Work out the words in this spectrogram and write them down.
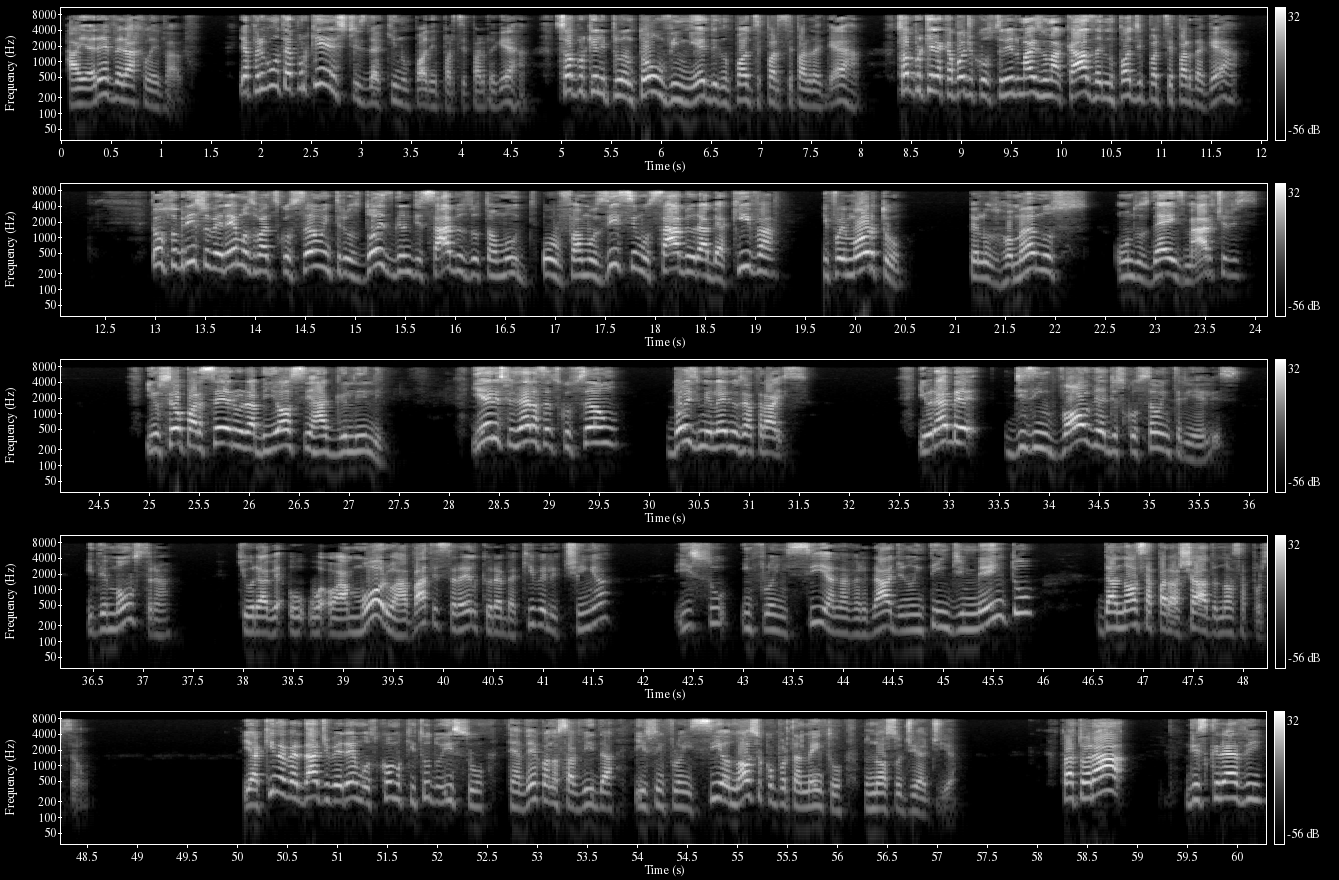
E a pergunta é por que estes daqui não podem participar da guerra? Só porque ele plantou um vinhedo e não pode participar da guerra? Só porque ele acabou de construir mais uma casa e não pode participar da guerra? Então, sobre isso, veremos uma discussão entre os dois grandes sábios do Talmud. O famosíssimo sábio Rabi Akiva, que foi morto pelos romanos, um dos dez mártires, e o seu parceiro Rabi Yossi Haglili. E eles fizeram essa discussão dois milênios atrás. E o Rebbe desenvolve a discussão entre eles e demonstra que o, Rebbe, o, o, o amor, o Havat Israel que o Rebbe Akiva ele tinha isso influencia, na verdade, no entendimento da nossa paraxá, da nossa porção. E aqui, na verdade, veremos como que tudo isso tem a ver com a nossa vida e isso influencia o nosso comportamento no nosso dia a dia. Então a Torá descreve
